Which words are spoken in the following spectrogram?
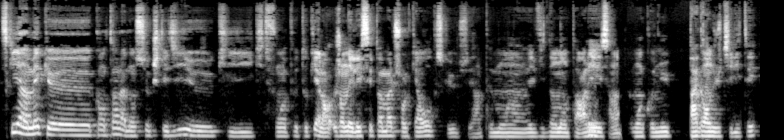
Est-ce qu'il y a un mec, euh, Quentin, là, dans ceux que je t'ai dit, euh, qui, qui te font un peu toquer? Alors, j'en ai laissé pas mal sur le carreau, parce que c'est un peu moins évident d'en parler, c'est un peu moins connu, pas grande utilité,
